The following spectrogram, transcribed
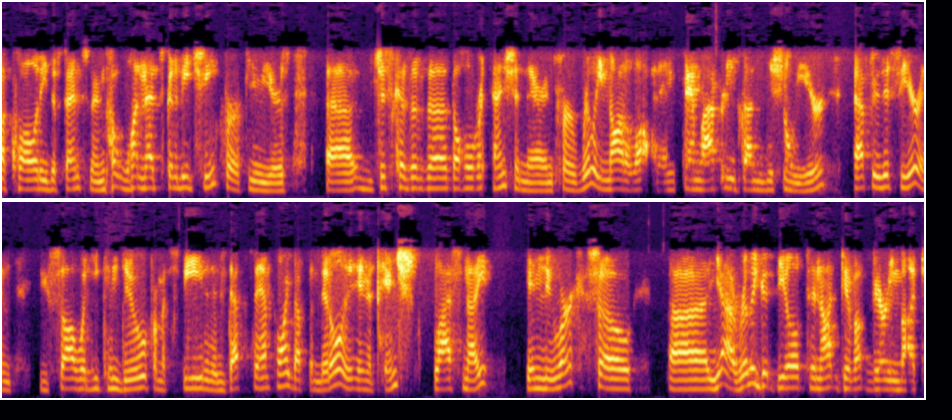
a quality defenseman, but one that's going to be cheap for a few years, uh, just because of the the whole retention there, and for really not a lot. And Sam Lafferty's got an additional year after this year, and you saw what he can do from a speed and depth standpoint up the middle in a pinch last night in Newark. So, uh, yeah, really good deal to not give up very much.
